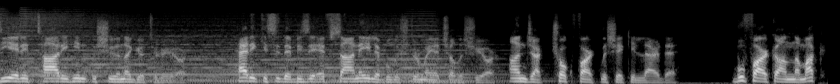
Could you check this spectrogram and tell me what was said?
diğeri tarihin ışığına götürüyor. Her ikisi de bizi efsaneyle buluşturmaya çalışıyor, ancak çok farklı şekillerde. Bu farkı anlamak,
